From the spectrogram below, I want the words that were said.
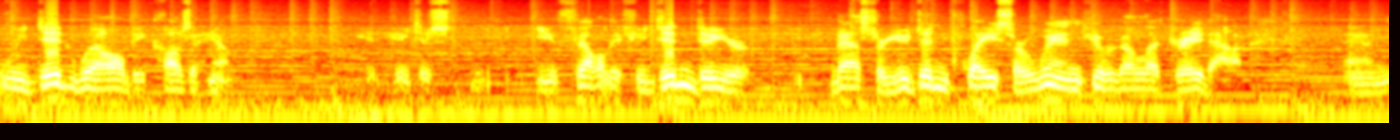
we did well because of him. He just you felt if you didn't do your best or you didn't place or win, you were going to let Gray down. And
